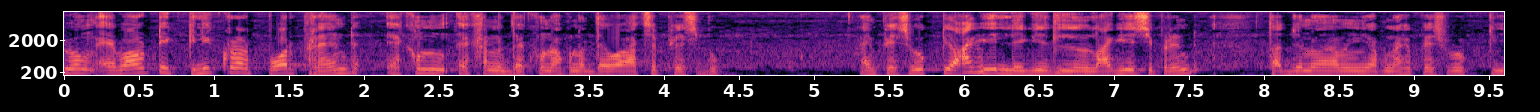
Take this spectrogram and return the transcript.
এবং অ্যাবাউটে ক্লিক করার পর ফ্রেন্ড এখন এখানে দেখুন আপনার দেওয়া আছে ফেসবুক আমি ফেসবুকটি আগেই লেগে লাগিয়েছি ফ্রেন্ড তার জন্য আমি আপনাকে ফেসবুকটি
